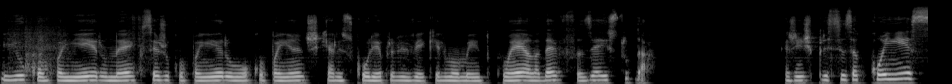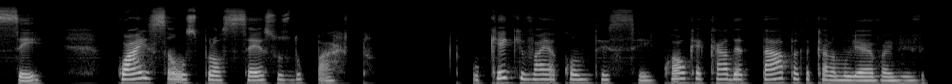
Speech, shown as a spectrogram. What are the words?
e o companheiro, né, que seja o companheiro ou acompanhante que ela escolher para viver aquele momento com ela, deve fazer é estudar. A gente precisa conhecer quais são os processos do parto. O que que vai acontecer? Qual que é cada etapa que aquela mulher vai viver?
